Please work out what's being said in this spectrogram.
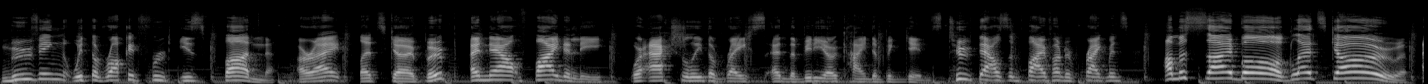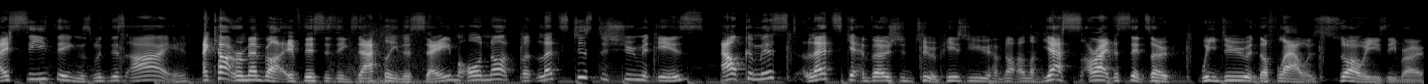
Moving with the rocket fruit is fun. All right, let's go. Boop. And now, finally, we're actually the race and the video kind of begins. 2,500 fragments. I'm a cyborg. Let's go. I see things with this eye. I can't remember if this is exactly the same or not, but let's just assume it is. Alchemist, let's get version 2. Appears you have not unlocked. Yes! All right, that's it. So we do the flowers. So easy, bro.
